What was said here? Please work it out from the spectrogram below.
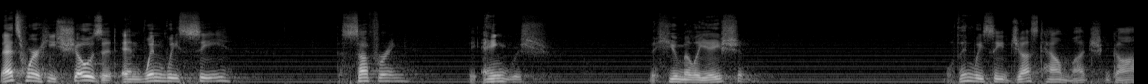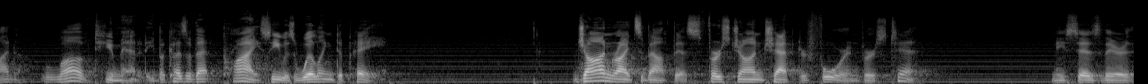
That's where He shows it. And when we see the suffering, the anguish, the humiliation, well, then we see just how much God loved humanity because of that price He was willing to pay. John writes about this, 1 John chapter 4 and verse 10. And he says there,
